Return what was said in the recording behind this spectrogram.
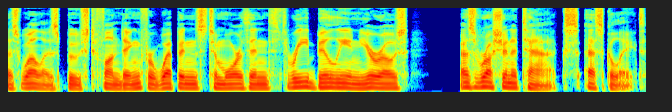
as well as boost funding for weapons to more than 3 billion euros as Russian attacks escalate.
